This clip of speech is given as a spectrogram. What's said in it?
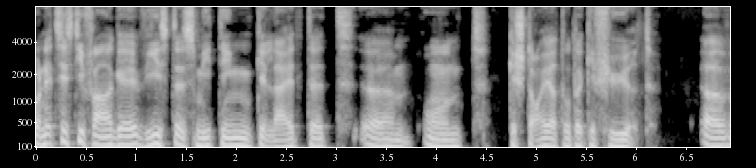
Und jetzt ist die Frage, wie ist das Meeting geleitet ähm, und gesteuert oder geführt? Äh,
